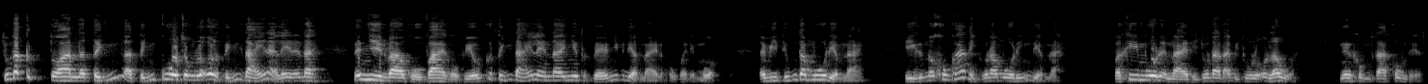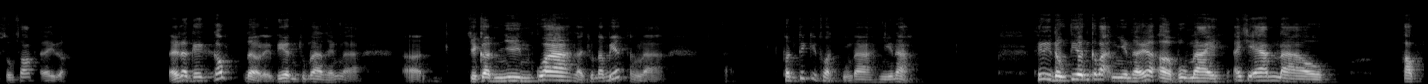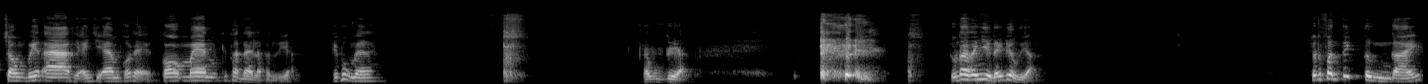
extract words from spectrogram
chúng ta cứ toàn là tính là tính cua trong lỗ, là tính đáy này lên đến đây. Nên nhìn vào cổ vài cổ phiếu, cứ tính đáy lên đây. Nhưng thực tế những cái điểm này là không phải để mua. Tại vì chúng ta mua điểm này thì nó không khác thì chúng ta mua đến điểm này. Và khi mua điểm này thì chúng ta đã bị thua lỗ lâu rồi nên không chúng ta không thể sống sót ở đây được. Đấy là cái góc đầu tiên chúng ta thấy là uh, chỉ cần nhìn qua là chúng ta biết rằng là phân tích kỹ thuật chúng ta như thế nào. Thế thì đầu tiên các bạn nhìn thấy là ở vùng này anh chị em nào học trong VSA thì anh chị em có thể comment cái phần này là phần gì ạ? Cái vùng này này cái vùng gì ạ? Chúng ta sẽ nhìn thấy điều gì ạ? Chúng ta phân tích từng cái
